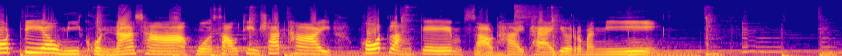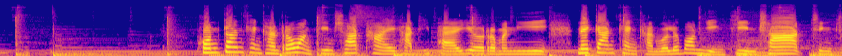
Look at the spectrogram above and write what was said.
พสต์เดียวมีคนหน้าชา หัวเสาทีมชาติไทย โพสต์หลังเกม สาวไทยแพ้เยอรมนีผลการแข่งขันระหว่างทีมชาติไทยค่ะที่แพ้เยอรมนี ในการแข่งขันวอลเลย์บอลหญิงทีมชาติ ชิงแช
